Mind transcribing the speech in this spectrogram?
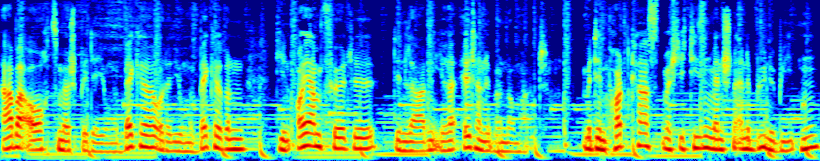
aber auch zum Beispiel der junge Bäcker oder die junge Bäckerin, die in eurem Viertel den Laden ihrer Eltern übernommen hat. Mit dem Podcast möchte ich diesen Menschen eine Bühne bieten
